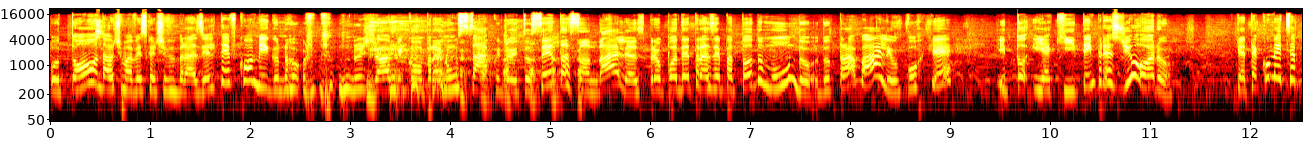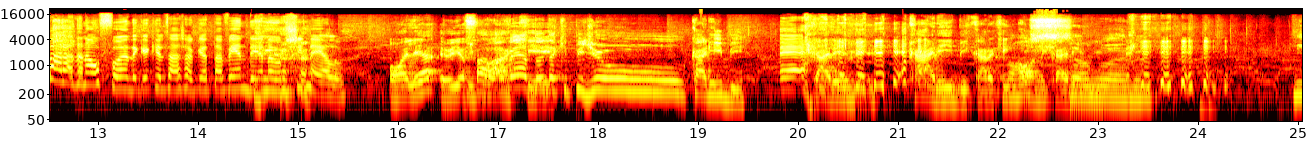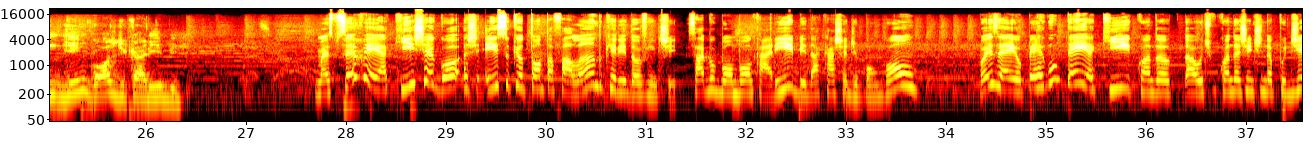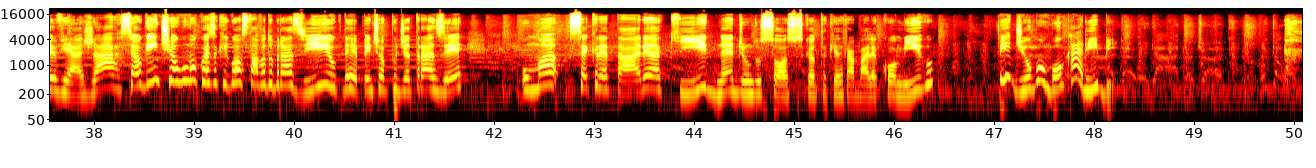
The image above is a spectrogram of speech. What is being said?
O Tom, da última vez que eu estive no Brasil, ele teve comigo no, no shopping comprando um saco de 800 sandálias para eu poder trazer para todo mundo do trabalho, porque. E, to, e aqui tem preço de ouro. Que até com medo de ser barada na alfândega que eles achavam que eu estar vendendo chinelo. Olha, eu ia Igual falar a que... doida que pediu Caribe. É. Caribe. Caribe, cara. Quem Nossa, come Caribe? mano. Ninguém gosta de Caribe. Mas pra você ver, aqui chegou. Isso que o Tom tá falando, querido ouvinte. Sabe o bombom Caribe, da caixa de bombom? Pois é, eu perguntei aqui, quando, a última, quando a gente ainda podia viajar, se alguém tinha alguma coisa que gostava do Brasil, que de repente eu podia trazer. Uma secretária aqui, né, de um dos sócios que, eu, que trabalha comigo, pediu o bombom Caribe.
